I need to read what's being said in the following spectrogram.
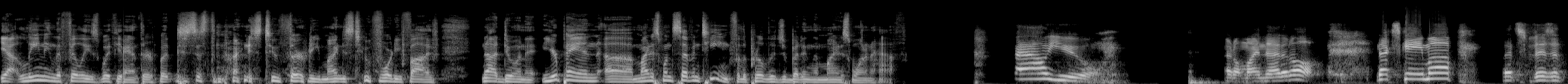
Yeah, leaning the Phillies with you, Panther, but it's just the minus 230, minus 245. Not doing it. You're paying uh, minus 117 for the privilege of betting them minus one and a half. Value. I don't mind that at all. Next game up, let's visit.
